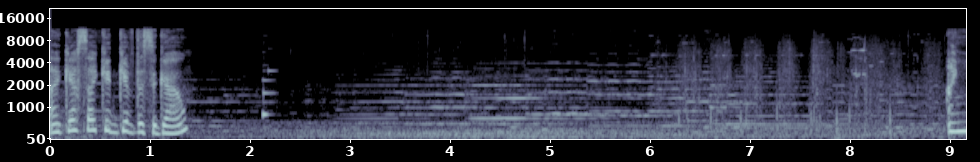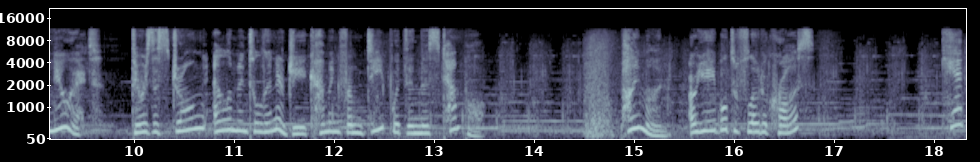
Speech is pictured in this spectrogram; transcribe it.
I guess I could give this a go. I knew it. There is a strong elemental energy coming from deep within this temple. Paimon, are you able to float across? Can't...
